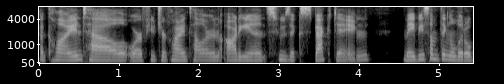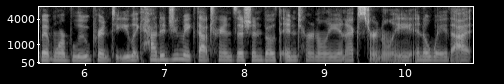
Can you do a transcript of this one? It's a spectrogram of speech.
a clientele or a future clientele or an audience who's expecting maybe something a little bit more blueprinty. Like how did you make that transition both internally and externally in a way that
